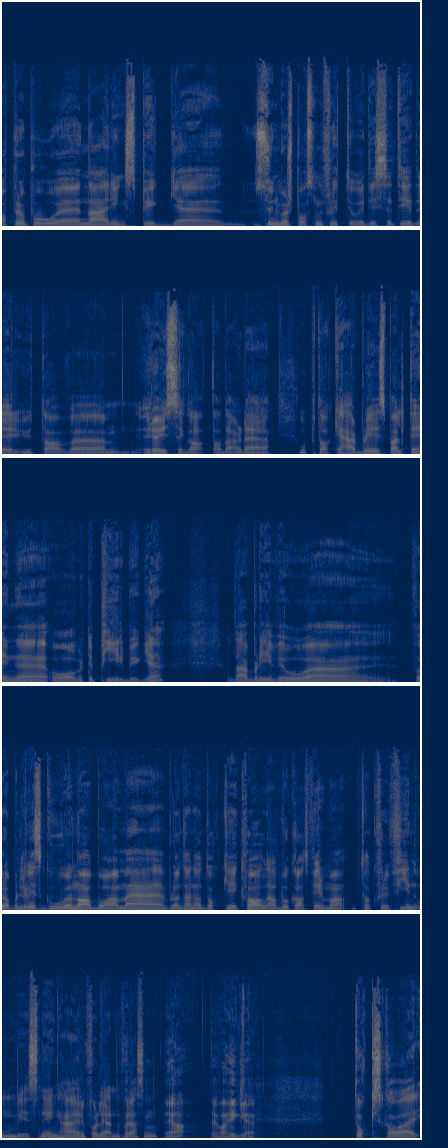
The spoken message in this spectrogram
apropos eh, næringsbygg. Eh, Sunnmørsposten flytter jo i disse tider ut av eh, Røysegata, der det opptaket her blir spilt inn, eh, og over til Pirbygget. Der blir vi jo forhåpentligvis gode naboer med bl.a. dere i Kvale advokatfirma. Takk for en fin omvisning her forleden, forresten. Ja, det var hyggelig. Dere skal være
